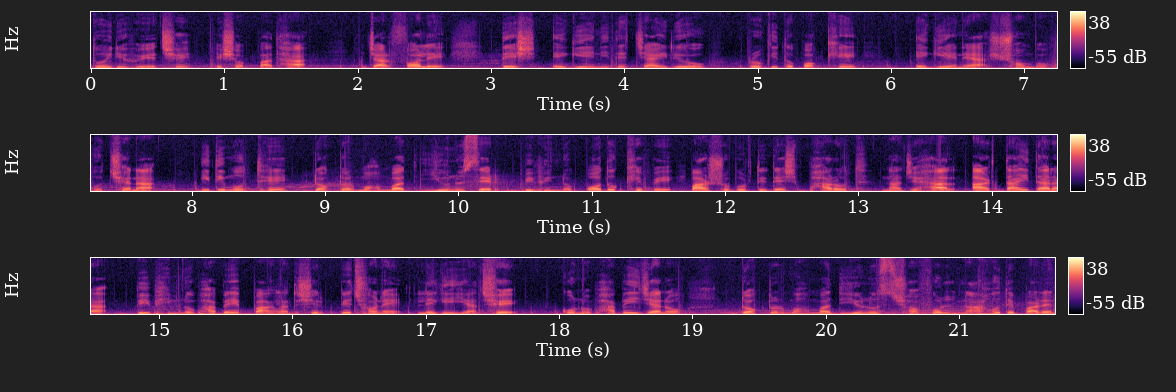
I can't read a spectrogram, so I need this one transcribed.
তৈরি হয়েছে এসব বাধা, যার ফলে দেশ এগিয়ে নিতে চাইলেও প্রকৃতপক্ষে এগিয়ে নেওয়া সম্ভব হচ্ছে না। ইতিমধ্যে ডক্টর মোহাম্মদ ইউনুসের বিভিন্ন পদক্ষেপে পার্শ্ববর্তী দেশ ভারত নাজেহাল, আর তাই তারা বিভিন্নভাবে বাংলাদেশের পেছনে লেগেই আছে। কোনোভাবেই যেন ডক্টর মোহাম্মদ ইউনুস সফল না হতে পারেন,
